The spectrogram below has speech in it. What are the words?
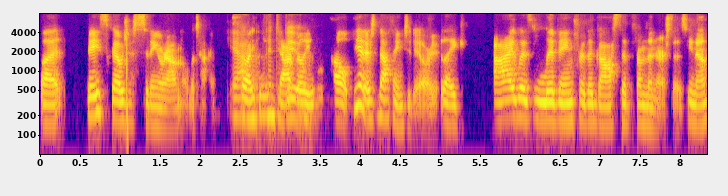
but basically I was just sitting around all the time. Yeah, so I think that do. really helped. Yeah, there's nothing to do. Or like I was living for the gossip from the nurses, you know?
